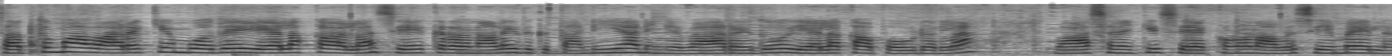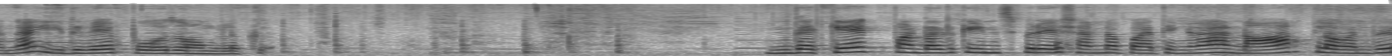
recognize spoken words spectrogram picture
சத்து மாவு அரைக்கும் போதே ஏலக்காயெல்லாம் சேர்க்குறதுனால இதுக்கு தனியாக நீங்கள் வேறு ஏதோ ஏலக்காய் பவுடர்லாம் வாசனைக்கு சேர்க்கணுன்னு அவசியமே இல்லைங்க. இதுவே போதும் உங்களுக்கு. இந்த கேக் பண்ணுறதுக்கு இன்ஸ்பிரேஷன்னு பார்த்தீங்கன்னா நார்த்தில் வந்து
